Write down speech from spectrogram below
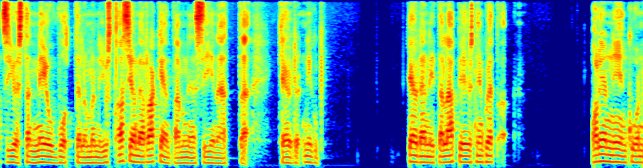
Asioista neuvotteleminen, just asioiden rakentaminen siinä, että käydä, niin kuin, käydään niitä läpi, just niin kuin, että paljon niin kuin,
